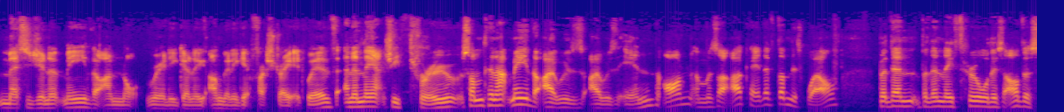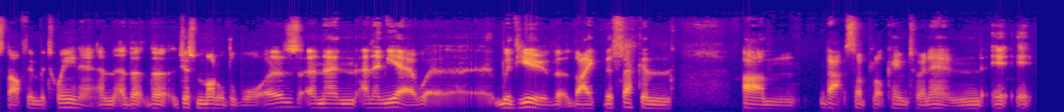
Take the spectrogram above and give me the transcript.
messaging at me that I'm not really gonna I'm gonna get frustrated with. And then they actually threw something at me that I was I was in on and was like, okay, they've done this well. But then but then they threw all this other stuff in between it and that that just muddled the waters. And then and then yeah, with you, the, like the second um, that subplot came to an end, it, it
